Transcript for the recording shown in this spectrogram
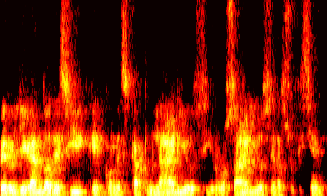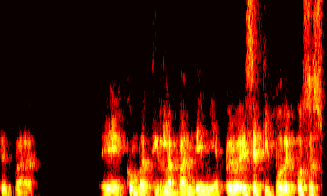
pero llegando a decir que con escapularios y rosarios era suficiente para eh, combatir la pandemia. Pero ese tipo de cosas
